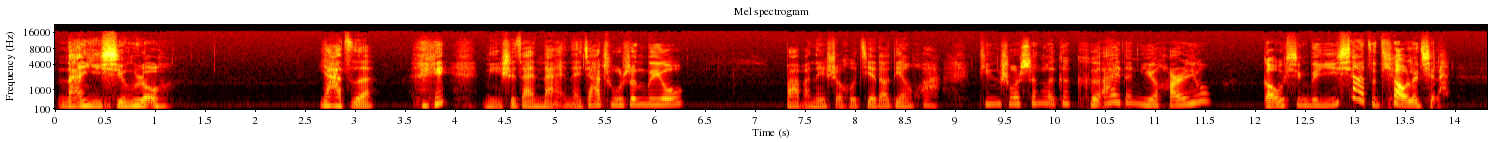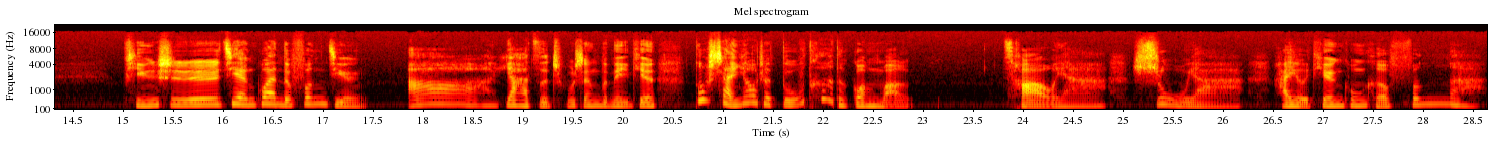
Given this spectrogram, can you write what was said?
难以形容。鸭子，嘿嘿，你是在奶奶家出生的哟。爸爸那时候接到电话，听说生了个可爱的女孩哟，高兴的一下子跳了起来。平时见惯的风景啊，鸭子出生的那天都闪耀着独特的光芒，草呀、树呀，还有天空和风啊，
